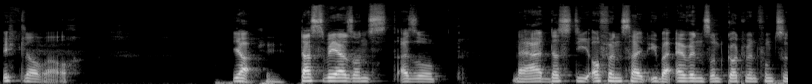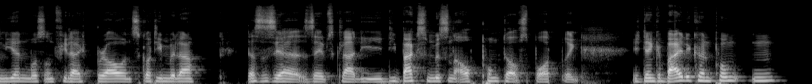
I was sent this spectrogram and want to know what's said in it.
ich glaube auch. Ja, Okay. das wäre sonst, also, naja, dass die Offense halt über Evans und Godwin funktionieren muss und vielleicht Brown, Scotty Miller. Das ist ja selbst klar. Die, die Bucks müssen auch Punkte aufs Board bringen. Ich denke, beide können punkten.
